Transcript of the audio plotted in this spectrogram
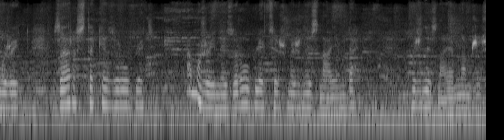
може зараз таке зроблять, а може і не зроблять, це ж ми ж не знаємо, да? Ми ж не знаємо, нам же ж.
